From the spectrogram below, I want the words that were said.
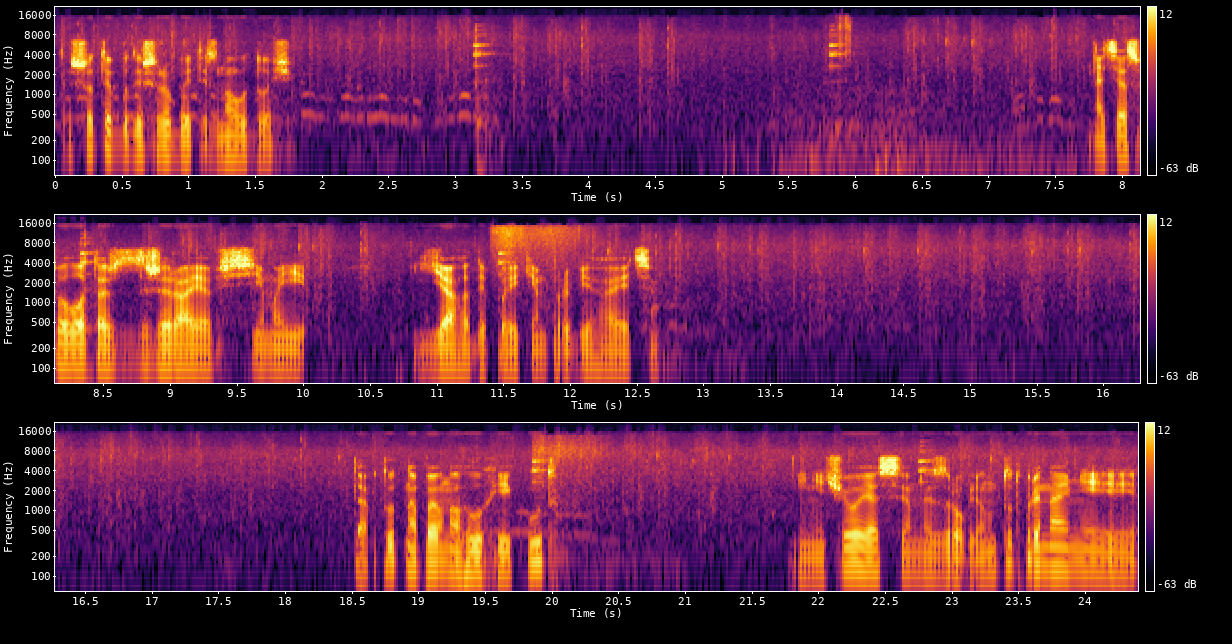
Та що ти будеш робити? Знову дощ. А ця сволота зжирає всі мої ягоди, по яким пробігається. Так, тут, напевно, глухий кут. І нічого я з цим не зроблю. Ну тут принаймні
